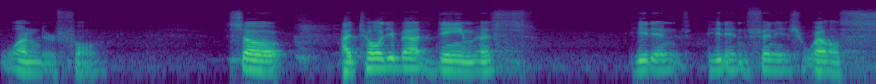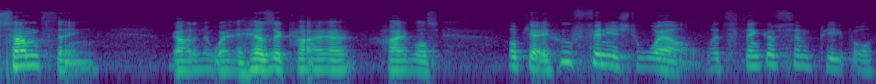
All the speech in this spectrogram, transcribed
wonderful. So I told you about Demas. He didn't, he didn't finish well. Something got in the way. Hezekiah, Hybels. Okay, who finished well? Let's think of some people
